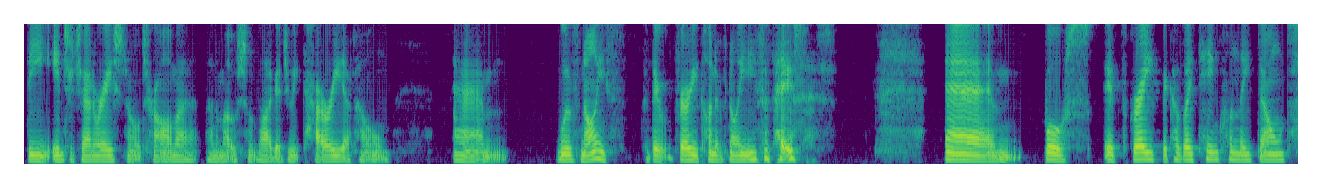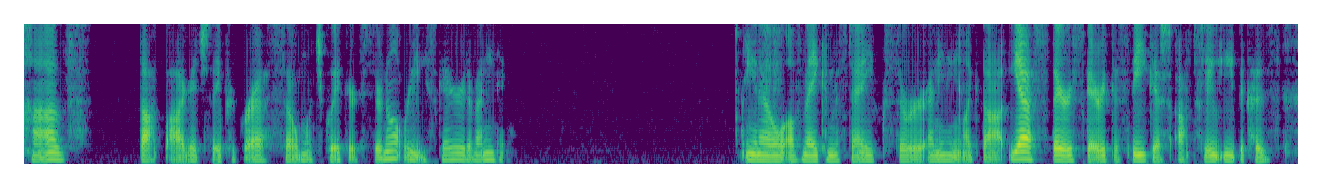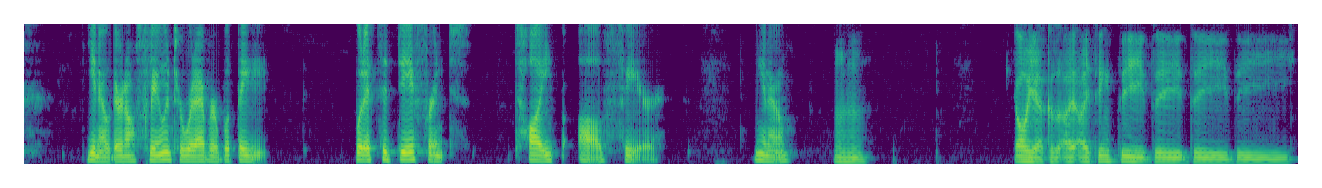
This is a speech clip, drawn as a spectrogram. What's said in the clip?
the intergenerational trauma and emotional baggage we carry at home um, was nice. They're very kind of naive about it. Um, but it's great because I think when they don't have that baggage, they progress so much quicker because they're not really scared of anything you know, of making mistakes or anything like that. Yes, they're scared to speak it, absolutely, because, you know, they're not fluent or whatever, but they, but it's a different type of fear, you know. Mm-hmm. Oh yeah, because I, I think the the the the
